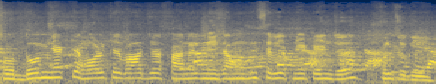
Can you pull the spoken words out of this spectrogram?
सो so, दो मिनट के हॉल के बाद जो है फाइनल निज़ामुद्दीन से भी अपनी ट्रेन जो है खुल चुकी है।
